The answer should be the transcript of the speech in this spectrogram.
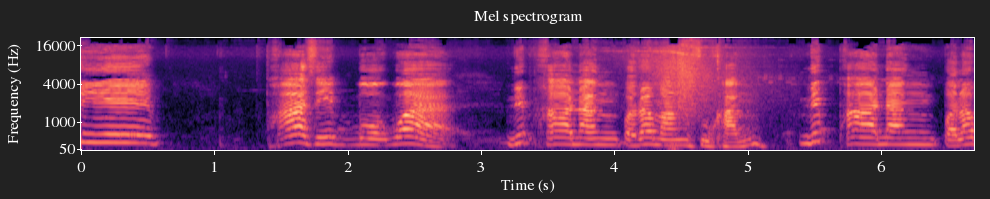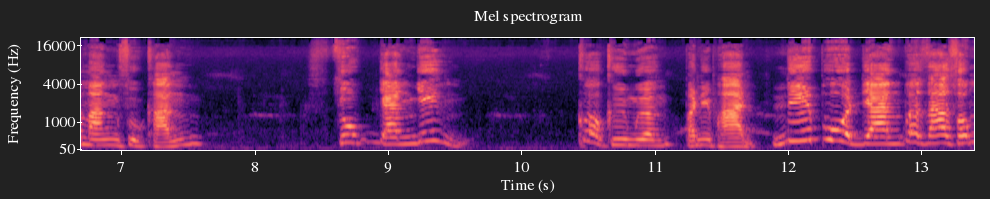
มีภาษิตบอกว่า นิพพานังปรมังสุขัง นิพพานังปรมังสุขัง สุขอย่างยิ่ง ก็คือเมืองพระนิพาน นี่พูดอย่างภาษาสม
